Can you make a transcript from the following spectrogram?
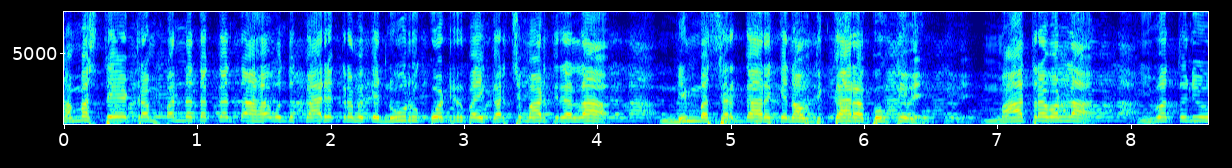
ನಮಸ್ತೆ ಟ್ರಂಪ್ ಅನ್ನತಕ್ಕಂತಹ ಒಂದು ಕಾರ್ಯಕ್ರಮಕ್ಕೆ ನೂರು ಕೋಟಿ ರೂಪಾಯಿ ಖರ್ಚು ಮಾಡ್ತಿರಲ್ಲ, ನಿಮ್ಮ ಸರ್ಕಾರಕ್ಕೆ ನಾವು ಧಿಕ್ಕಾರ ಕೂಗ್ತೀವಿ. ಮಾತ್ರವಲ್ಲ ಇವತ್ತು ನೀವು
